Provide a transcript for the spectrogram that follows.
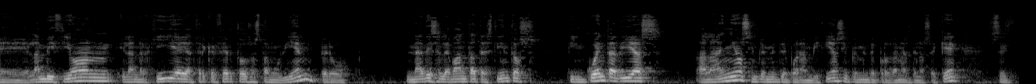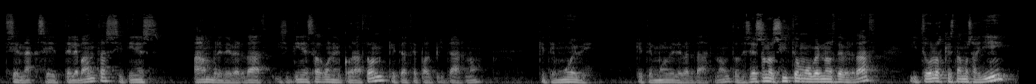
eh, la ambición y la energía y hacer crecer todo eso está muy bien, pero nadie se levanta 350 días al año simplemente por ambición, simplemente por ganas de no sé qué. Se, te levantas si tienes hambre de verdad y si tienes algo en el corazón que te hace palpitar, ¿no? Que te mueve, que te mueve de verdad, ¿no? Entonces eso nos hizo movernos de verdad y todos los que estamos allí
